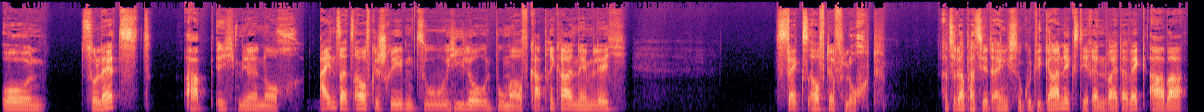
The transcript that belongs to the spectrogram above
Und zuletzt habe ich mir noch einen Satz aufgeschrieben zu Hilo und Boomer auf Caprica, nämlich Sex auf der Flucht. Also da passiert eigentlich so gut wie gar nichts, die rennen weiter weg, aber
